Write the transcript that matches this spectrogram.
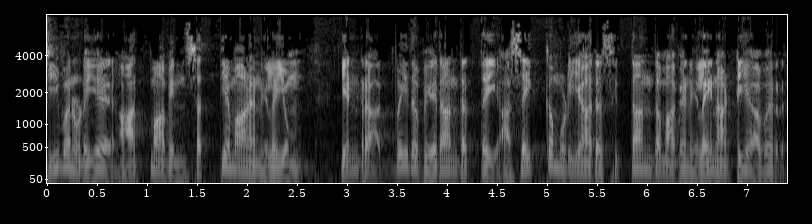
ஜீவனுடைய ஆத்மாவின் சத்தியமான நிலையும் என்ற அத்வைத வேதாந்தத்தை அசைக்க முடியாத சித்தாந்தமாக நிலைநாட்டிய அவர்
